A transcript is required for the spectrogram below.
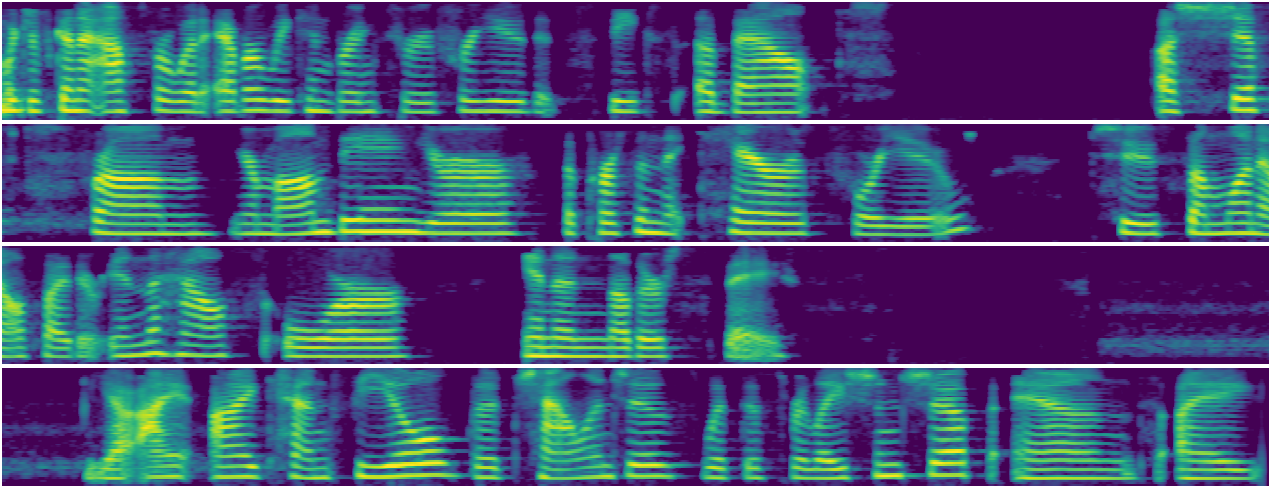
We're just going to ask for whatever we can bring through for you that speaks about a shift from your mom being your the person that cares for you to someone else either in the house or in another space. Yeah, I I can feel the challenges with this relationship and I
